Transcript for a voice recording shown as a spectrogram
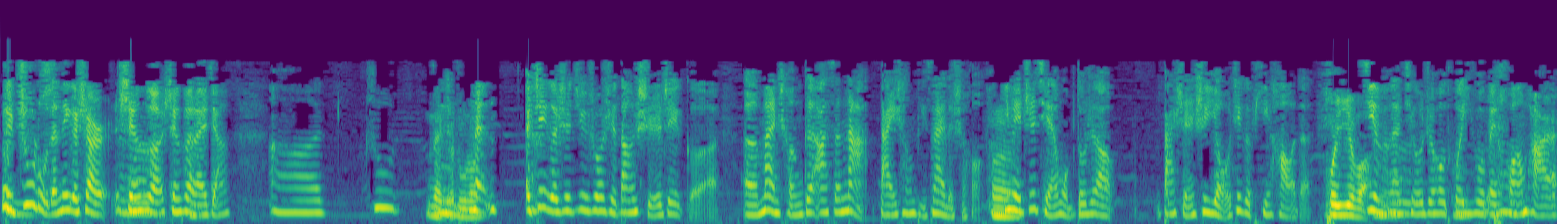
对朱鲁的那个事儿，申鹤申鹤来讲，啊，朱哪个朱鲁？这个是据说是当时这个呃曼城跟阿森纳打一场比赛的时候，因为之前我们都知道。八神是有这个癖好的，脱衣服进了球之后脱衣服被黄牌，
